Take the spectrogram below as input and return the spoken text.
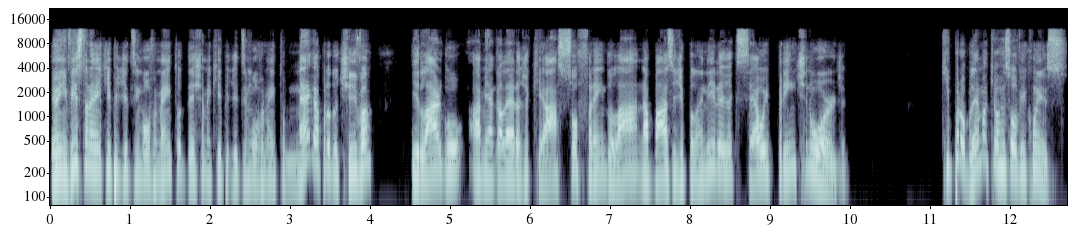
eu invisto na minha equipe de desenvolvimento, deixo a minha equipe de desenvolvimento mega produtiva, e largo a minha galera de QA sofrendo lá na base de planilha de Excel e print no Word. Que problema que eu resolvi com isso?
